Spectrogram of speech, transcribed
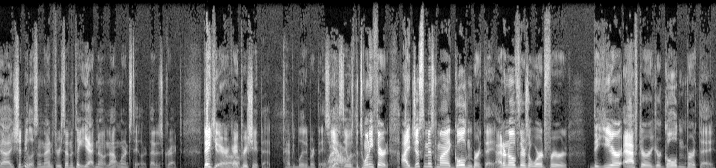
Uh, you should be listening to 93.7 The Ticket. Yeah, no, not Lawrence Taylor. That is correct. Thank you, Eric. I appreciate that. Happy belated birthday. So, yes, Um, wow. it was the 23rd. I just missed my golden birthday. I don't know if there's a word for the year after your golden birthday.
